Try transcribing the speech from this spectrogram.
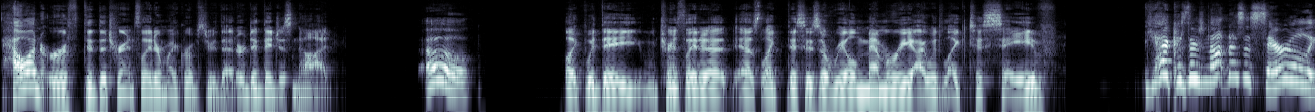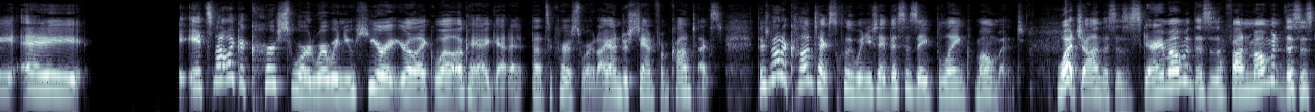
how on earth did the translator microbes do that? Or did they just not? Oh, Like, would they translate it as, like, this is a real memory I would like to save? Yeah, because there's not necessarily a. It's not like a curse word where when you hear it, you're like, well, okay, I get it. That's a curse word. I understand from context. There's not a context clue when you say this is a blank moment. What, John? This is a scary moment? This is a fun moment? This is,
